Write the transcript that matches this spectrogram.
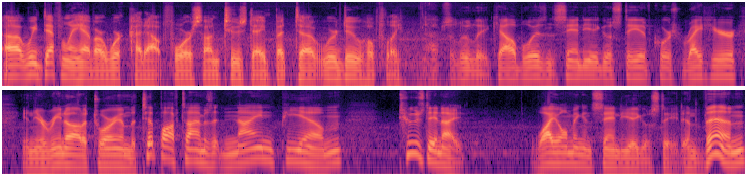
uh, we definitely have our work cut out for us on Tuesday, but uh, we're due hopefully. Absolutely. Cowboys and San Diego State, of course, right here in the Arena Auditorium. The tip-off time is at 9 p.m. Tuesday night. Wyoming and San Diego State. And then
